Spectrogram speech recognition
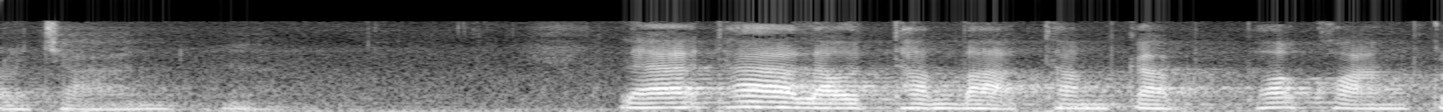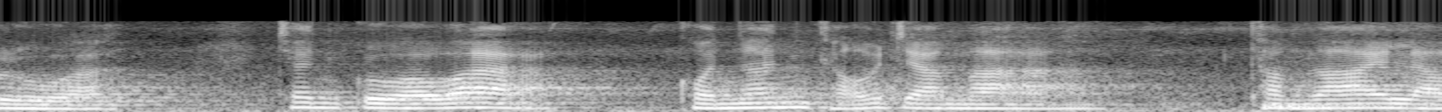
รัจฉาน และถ้าเราทำบาปทำกรรมเพราะความกลัว เช่นกลัวว่าคนนั้นเขาจะมาทำร้ายเรา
